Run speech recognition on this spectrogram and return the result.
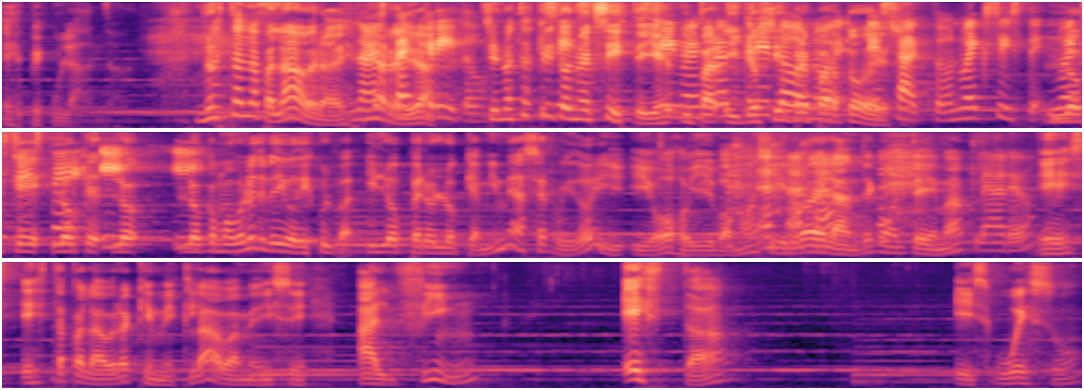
Especulando. No está en la palabra, es no está escrito. Si no está escrito, no existe. Y, yo siempre parto de eso. Exacto, no existe. No lo existe lo que, lo, como vuelvo te digo, disculpa, y lo, pero lo que a mí me hace ruido, y, ojo, y vamos a seguir adelante con el tema, claro. es esta palabra que me clava, me dice, al fin, esta es hueso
